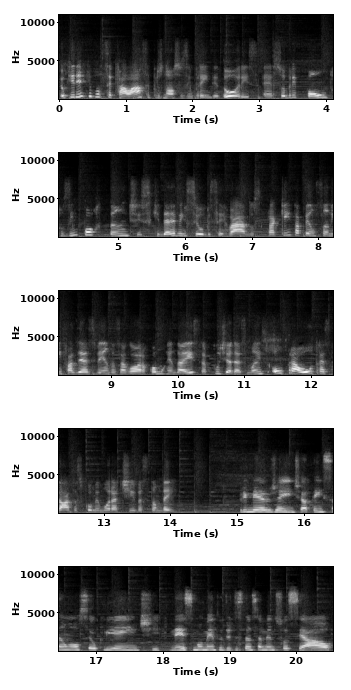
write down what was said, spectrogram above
eu queria que você falasse para os nossos empreendedores é, sobre pontos importantes que devem ser observados para quem está pensando em fazer as vendas agora como renda extra para o Dia das Mães ou para outras datas comemorativas também. Primeiro, gente, atenção ao seu cliente. Nesse momento de distanciamento social,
